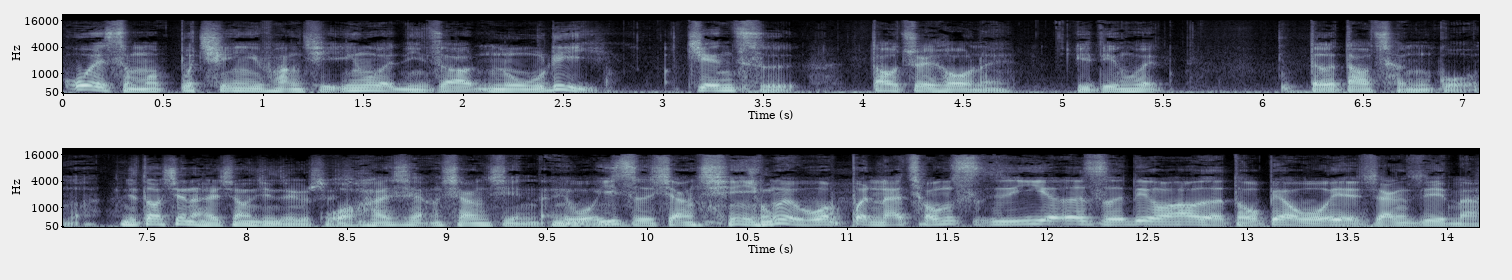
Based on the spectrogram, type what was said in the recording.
为什么不轻易放弃？因为你知道，努力坚持到最后呢，一定会。得到成果嘛？你到现在还相信这个事情？我还想相信呢，我一直相信，因为我本来从十一月二十六号的投票我也相信呐，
